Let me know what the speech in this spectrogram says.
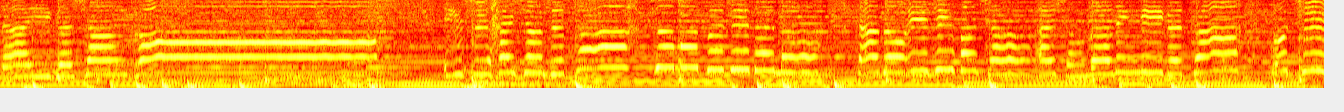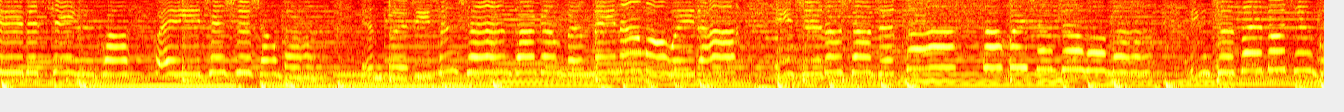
那一个伤口？一直还想着他，折磨自己对吗？他都已经放下，爱上了另一个他。过去的情话，回忆全是伤疤，自己成全，他根本没那么伟大。一直都想着他，他会想着我吗？明知再多牵挂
